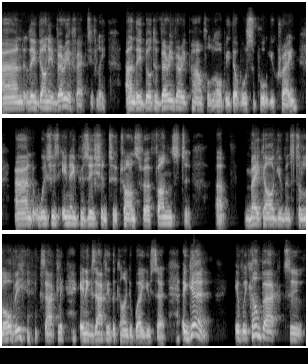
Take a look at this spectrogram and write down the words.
And they've done it very effectively. And they've built a very, very powerful lobby that will support Ukraine and which is in a position to transfer funds, to uh, make arguments to lobby exactly in exactly the kind of way you said. Again, if we come back to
